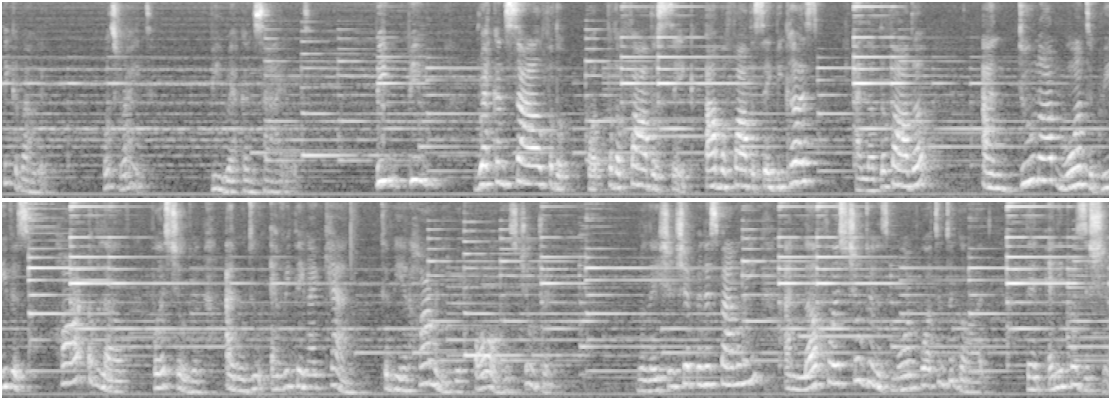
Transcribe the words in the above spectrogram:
Think about it. What's right? Be reconciled. Be, be reconciled for the, for, for the Father's sake, Abba Father's sake, because I love the Father and do not want to grieve his heart of love for his children. I will do everything I can to be in harmony with all his children. Relationship in his family and love for his children is more important to God than any position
